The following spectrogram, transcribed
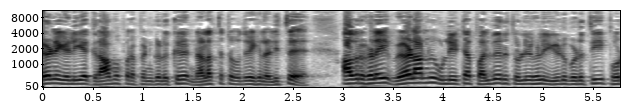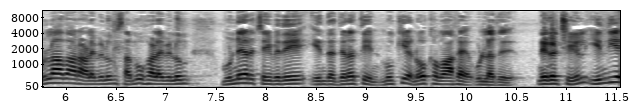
ஏழை எளிய கிராமப்புற பெண்களுக்கு நலத்திட்ட உதவிகள் அளித்து அவர்களை வேளாண்மை உள்ளிட்ட பல்வேறு தொழில்களில் ஈடுபடுத்தி பொருளாதார அளவிலும் சமூக அளவிலும் முன்னேறச் செய்வதே இந்த தினத்தின் முக்கிய நோக்கமாக உள்ளது. நிகழ்ச்சியில் இந்திய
